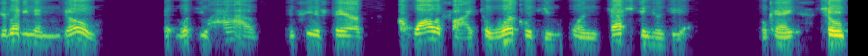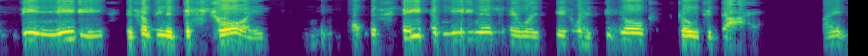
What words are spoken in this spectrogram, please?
You're letting them know that what you have and seeing if they're qualified to work with you or invest in your deal. Okay? So being needy is something that destroys. The state of neediness is where, is where deals go to die. Right?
